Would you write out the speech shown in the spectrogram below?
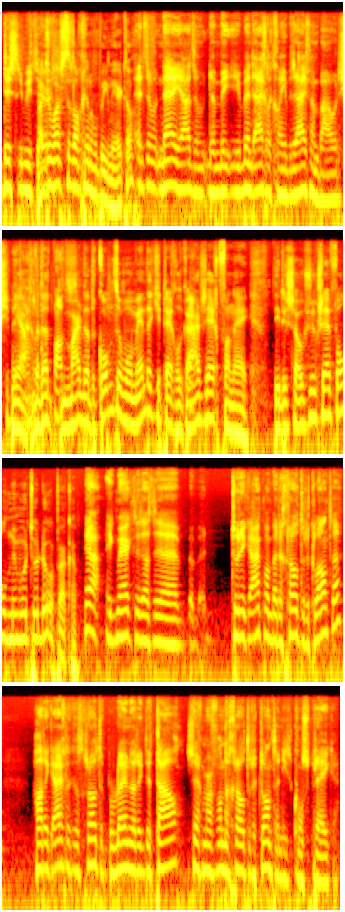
distributeurs. Maar toen was het al geen hobby meer, toch? Toen, nee, ja, toen, dan ben, je bent eigenlijk gewoon je bedrijf aan het bouwen. Dus je bent ja, maar dat, maar dat komt een moment dat je tegen elkaar ja. zegt van... hé, hey, dit is zo succesvol, nu moeten we doorpakken. Ja, ik merkte dat toen ik aankwam bij de grotere klanten, had ik eigenlijk het grote probleem dat ik de taal zeg maar, van de grotere klanten niet kon spreken.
